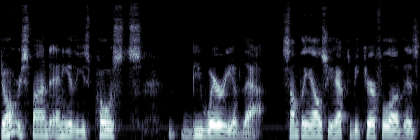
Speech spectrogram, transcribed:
Don't respond to any of these posts be wary of that. Something else you have to be careful of is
